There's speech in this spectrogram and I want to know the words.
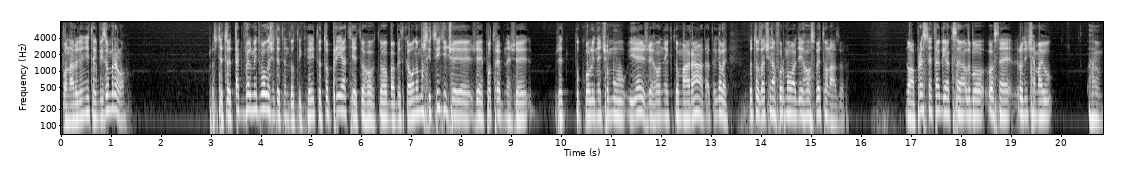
po narodení, tak by zomrelo. Proste to je tak veľmi dôležité, ten dotyk, hej, toto prijatie toho, toho babetka. Ono musí cítiť, že je, že je potrebné, že, že tu kvôli niečomu je, že ho niekto má rád a tak ďalej. Toto začína formovať jeho svetonázor. No a presne tak, jak sa, lebo vlastne rodičia majú hm,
